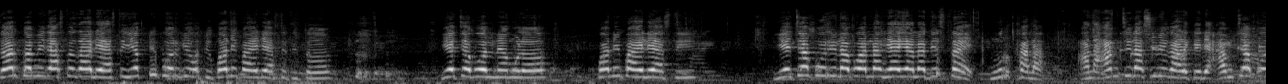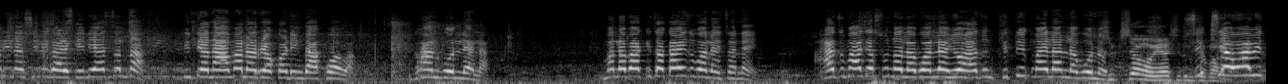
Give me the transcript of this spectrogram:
जर कमी जास्त झाली असती एकटी पोरगी होती कोणी पाहिली असते तिथं? याच्या बोलण्यामुळं कोणी पाहिली असती? याच्या पोरीला बोलला ह्या याला दिसतंय मूर्खाला. आणि आमचीला शिवीगाळ केली. आमच्या पोरीनं शिवीगाळ केली असेल ना ती त्यानं आम्हाला रेकॉर्डिंग दाखवावा. घाण बोलल्याला. मला बाकीचा काहीच बोलायचं नाही. आज माझ्या सुनाला बोलला ह्यो अजून कितीक महिलांना बोलत शिक्षा व्हावी अशी तुमच्या शिक्षा व्हावीच.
